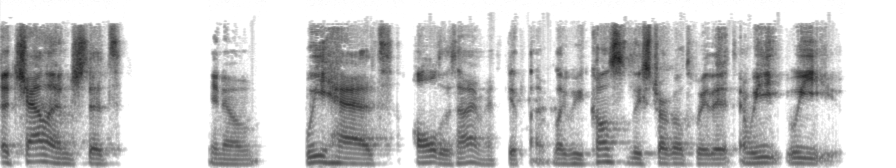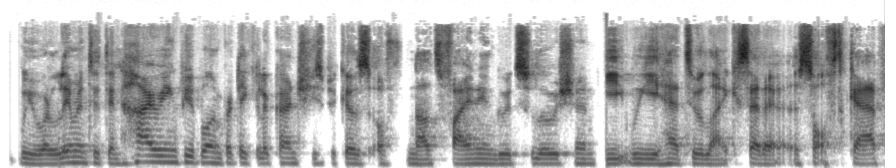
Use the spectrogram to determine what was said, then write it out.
a challenge that you know we had all the time at GitLab. Like we constantly struggled with it, and we we we were limited in hiring people in particular countries because of not finding a good solution. We, we had to like set a, a, soft cap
